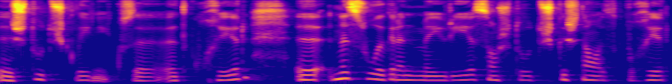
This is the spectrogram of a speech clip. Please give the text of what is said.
uh, estudos clínicos a, a decorrer. Uh, na sua grande maioria, são estudos que estão a decorrer,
